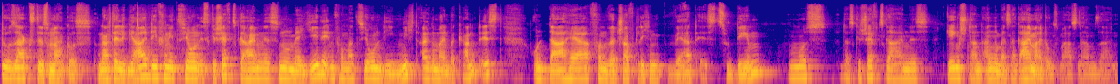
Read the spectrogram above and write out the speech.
Du sagst es, Markus. Nach der Legaldefinition ist Geschäftsgeheimnis nunmehr jede Information, die nicht allgemein bekannt ist und daher von wirtschaftlichem Wert ist. Zudem muss das Geschäftsgeheimnis Gegenstand angemessener Geheimhaltungsmaßnahmen sein.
